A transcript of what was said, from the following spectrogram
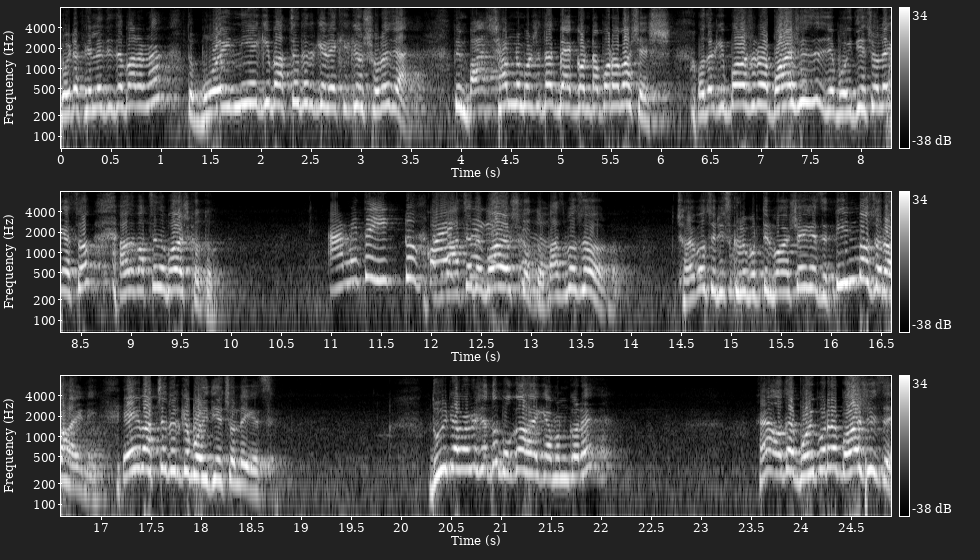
বইটা ফেলে দিতে পারে না। তো বই নিয়ে কি বাচ্চাদেরকে রেখে কেউ সরে যায়? তুমি বাস সামনে বসে থাকবে এক ঘণ্টা পড়া বা শেষ। ওদের কি পড়াশোনার বয়স হয়েছে যে বই দিয়ে চলে গেছো? আমাদের বাচ্চাদের বয়স কত? আমি তো একটু বাচ্চাদের বয়স কত? পাঁচ বছর? ছয় বছর স্কুলে ভর্তির বয়স হয়ে গেছে, তিন বছরও হয়নি। এই বাচ্চাদেরকে বই দিয়ে চলে গেছে। দুইটা মানুষ এত বোকা হয় কেমন করে? হ্যাঁ ওদের বই পড়ার বয়স হয়েছে,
